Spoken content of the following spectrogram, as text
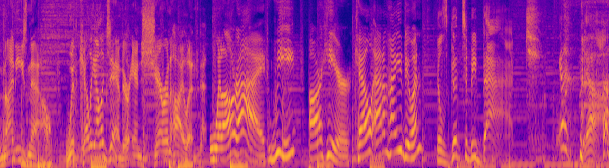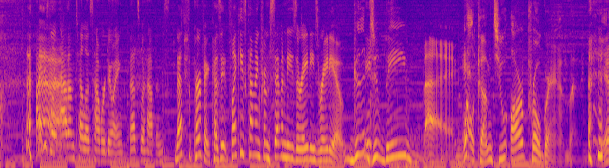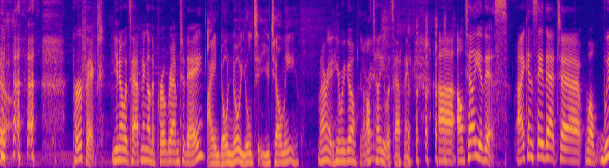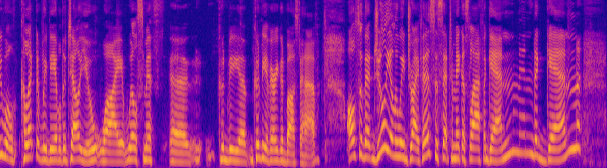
90s Now with Kelly Alexander and Sharon Hyland. Well, all right. We are here. Kel, Adam, how you doing? Feels good to be back. yeah. I just let Adam tell us how we're doing. That's what happens. That's perfect because it's like he's coming from 70s or 80s radio. Good to be back. Welcome to our program. Yeah. Perfect. You know what's happening on the program today? I don't know. You'll t- you tell me. All right, here we go. I'll tell you what's happening. uh, I'll tell you this. I can say that, uh, well, we will collectively be able to tell you why Will Smith uh, could be a, could be a very good boss to have. Also, that Julia Louis Dreyfus is set to make us laugh again and again.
